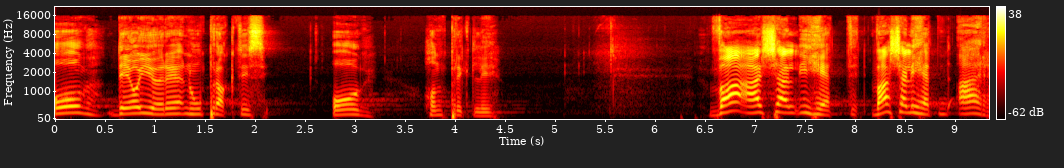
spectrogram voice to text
og det å gjøre noe praktisk og håndprikkelig. Hva er kjærlighet? Hva kjærligheten er?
